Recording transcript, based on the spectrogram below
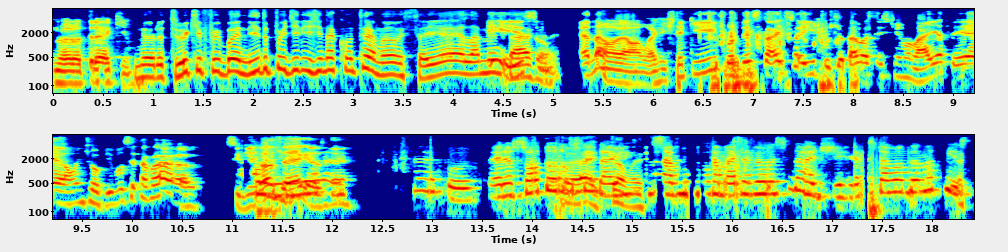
No Eurotruck. no Eurotruck fui banido por dirigir na contramão. Isso aí é lamentável, né? É, não, é, a gente tem que protestar isso aí, porque eu tava assistindo lá e até onde eu vi você tava seguindo as regras, né? É, pô. Era só todos os É, então, que mas- passavam um pouco a mais a velocidade. De resto, tava andando na pista.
